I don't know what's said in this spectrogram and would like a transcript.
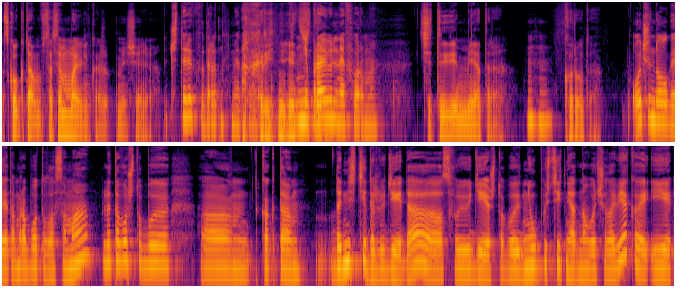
Сколько там? Совсем маленькое же помещение. Четыре квадратных метра. Охренеть. Неправильной формы. Четыре метра. Угу. Круто. Очень долго я там работала сама для того, чтобы э, как-то донести до людей да, свою идею, чтобы не упустить ни одного человека и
